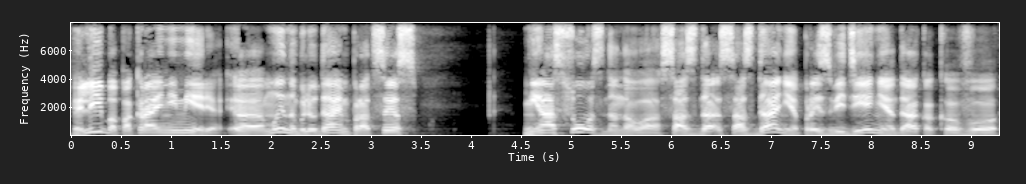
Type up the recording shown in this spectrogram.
Либо, по крайней мере, э, мы наблюдаем процесс неосознанного созда- создания произведения, да, как в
